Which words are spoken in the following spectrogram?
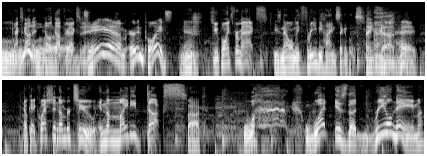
Ooh, Max got it. Helicopter accident. Damn, earning points. yeah. Two points for Max. He's now only three behind second place. Thank God. Hey, Okay, question number two. In the Mighty Ducks, Fuck. what, what is the real name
